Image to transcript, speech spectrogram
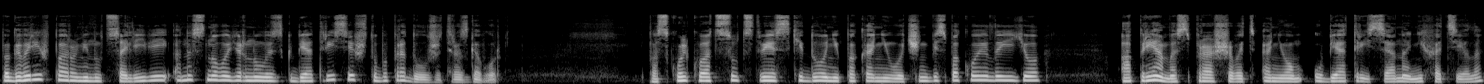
Поговорив пару минут с Оливией, она снова вернулась к Беатрисе, чтобы продолжить разговор. Поскольку отсутствие Скидони пока не очень беспокоило ее, а прямо спрашивать о нем у Беатрисы она не хотела,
